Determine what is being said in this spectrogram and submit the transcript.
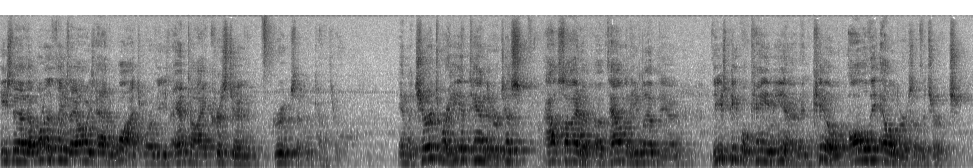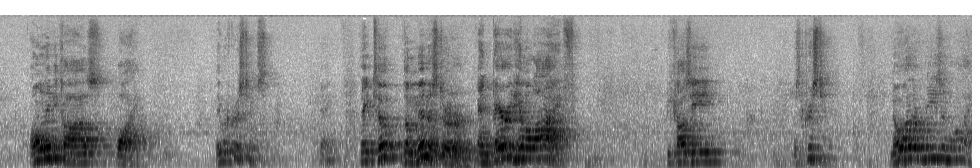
he said that one of the things they always had to watch were these anti-Christian groups that would come through in the church where he attended, or just outside of, of town that he lived in, these people came in and killed all the elders of the church. Only because, why? They were Christians. Okay? They took the minister and buried him alive because he was a Christian. No other reason why.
